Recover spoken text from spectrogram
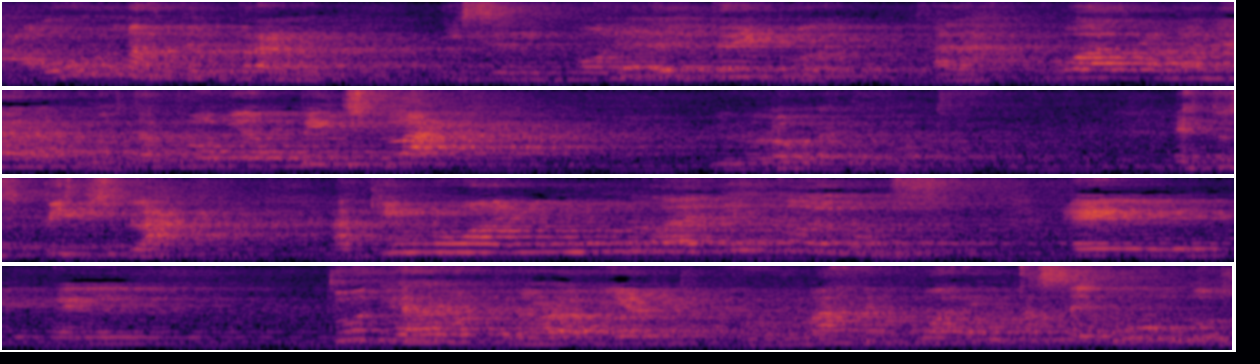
aún más temprano, y sin poner el trípode a las 4 de la mañana, cuando está todavía pitch black, y uno logra esta foto. Esto es pitch black. Aquí no hay un rayito de luz. El, el, tuve que dejar el obturador abierto por más de 40 segundos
